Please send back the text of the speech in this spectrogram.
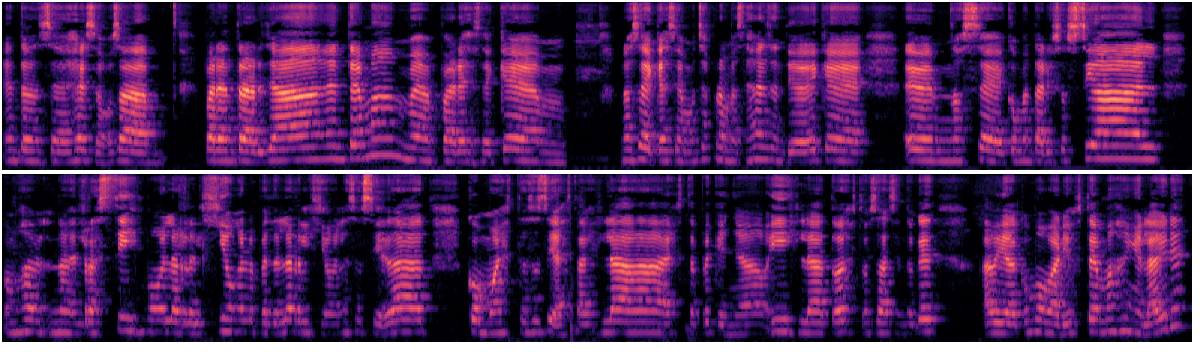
Entonces, eso, o sea, para entrar ya en tema, me parece que, mm, no sé, que hacía muchas promesas en el sentido de que, eh, no sé, comentario social, vamos a el racismo, la religión, el papel de la religión en la sociedad, cómo esta sociedad está aislada, esta pequeña isla, todo esto, o sea, siento que había como varios temas en el aire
